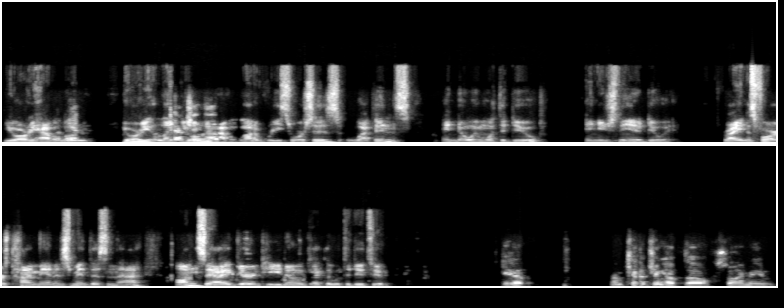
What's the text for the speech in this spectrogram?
You already have a I lot. Mean, you already I'm like you already up. have a lot of resources, weapons, and knowing what to do, and you just need to do it, right? And as far as time management, this and that, honestly, I guarantee you know exactly what to do too. Yeah, I'm catching up though. So I mean,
